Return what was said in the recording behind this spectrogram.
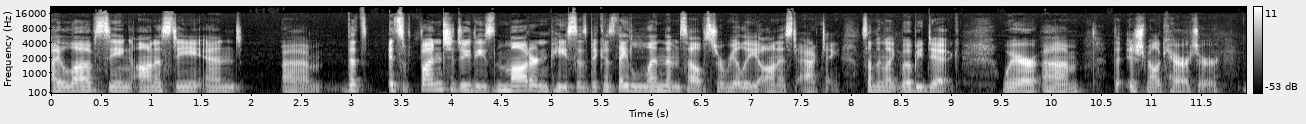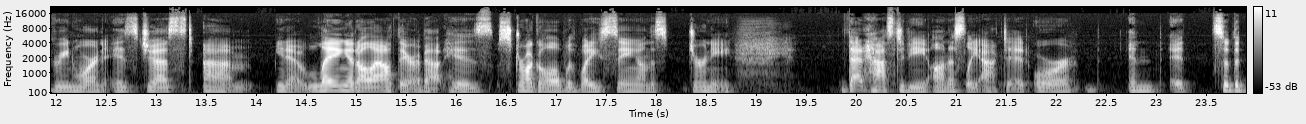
I love seeing honesty and. Um, that's it's fun to do these modern pieces because they lend themselves to really honest acting. Something like Moby Dick, where um, the Ishmael character Greenhorn is just um, you know laying it all out there about his struggle with what he's seeing on this journey that has to be honestly acted or and it so the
